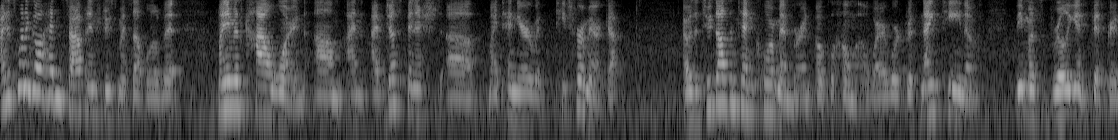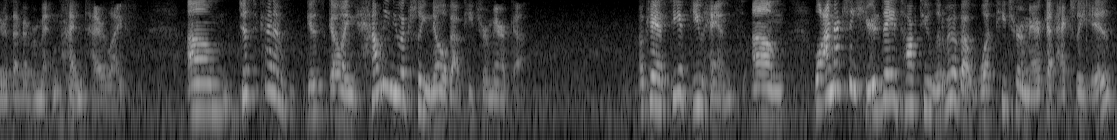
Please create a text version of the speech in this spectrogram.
I just want to go ahead and start off and introduce myself a little bit. My name is Kyle Warren, um, I've just finished uh, my tenure with Teach for America. I was a 2010 Corps member in Oklahoma, where I worked with 19 of the most brilliant fifth graders I've ever met in my entire life. Um, just to kind of get us going, how many of you actually know about Teach for America? Okay, I see a few hands. Um, well, I'm actually here today to talk to you a little bit about what Teach for America actually is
